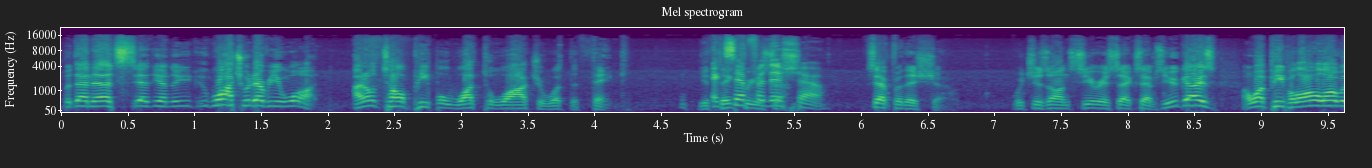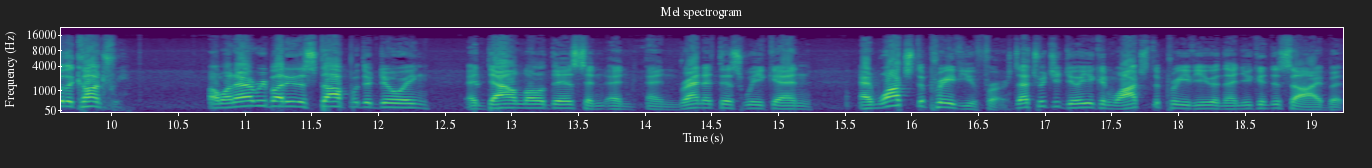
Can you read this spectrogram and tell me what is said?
But then that's you know you watch whatever you want. I don't tell people what to watch or what to think. You think Except for, for this show. Except for this show, which is on Sirius XM. So you guys, I want people all over the country. I want everybody to stop what they're doing and download this and, and, and rent it this weekend and watch the preview first. That's what you do. You can watch the preview and then you can decide. But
